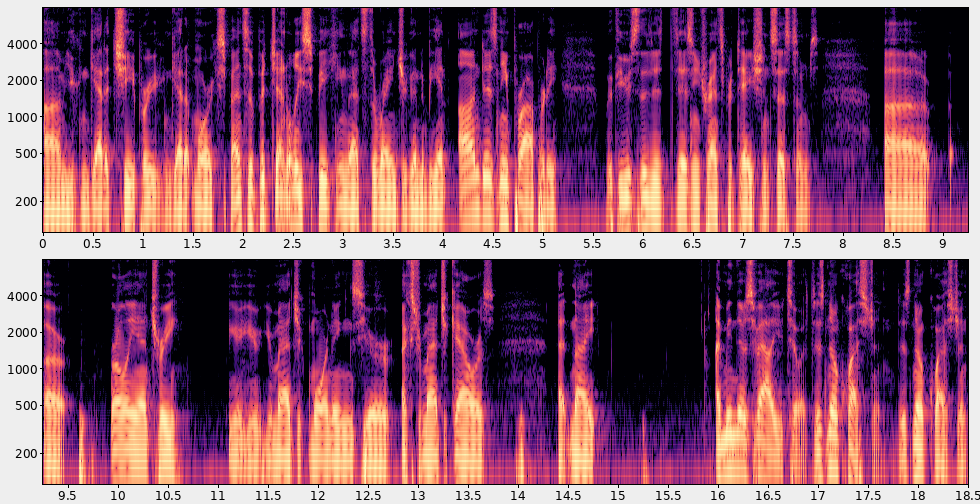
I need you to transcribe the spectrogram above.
Um, you can get it cheaper, you can get it more expensive, but generally speaking, that's the range you're going to be in on Disney property with use of the Disney transportation systems. Uh, uh, early entry, your, your, your magic mornings, your extra magic hours at night. I mean, there's value to it. There's no question. There's no question.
